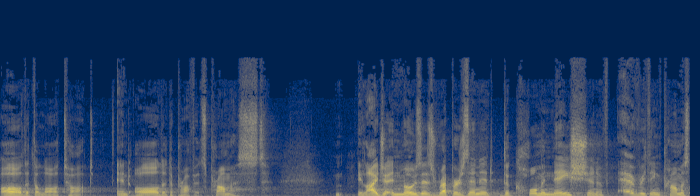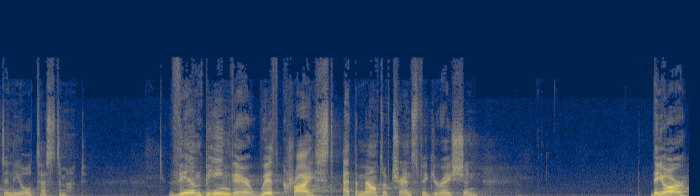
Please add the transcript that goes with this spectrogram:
all that the law taught and all that the prophets promised. Elijah and Moses represented the culmination of everything promised in the Old Testament. Them being there with Christ at the Mount of Transfiguration, they are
